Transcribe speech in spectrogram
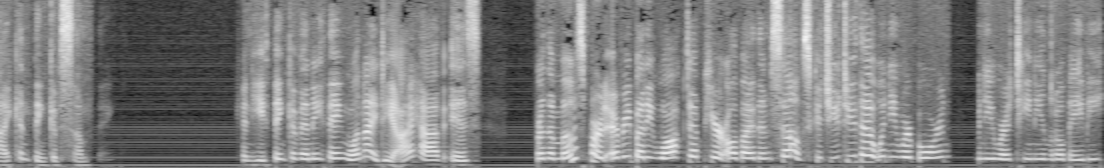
I can think of something. Can you think of anything? One idea I have is for the most part, everybody walked up here all by themselves. Could you do that when you were born, when you were a teeny little baby?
